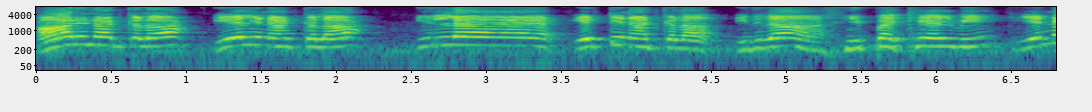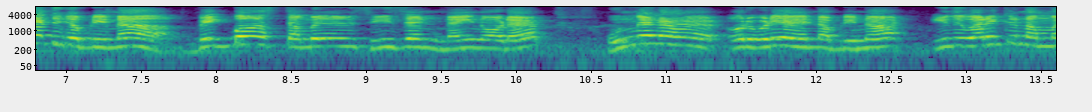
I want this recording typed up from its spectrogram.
ஆறு நாட்களா ஏழு நாட்களா இல்ல எட்டு நாட்களா? இதுதான் இப்ப கேள்வி. என்னதுக்கு அப்படின்னா பிக் பாஸ் தமிழ் சீசன் நைனோட உண்மையில ஒரு விடயம் என்ன அப்படின்னா இது வரைக்கும் நம்ம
